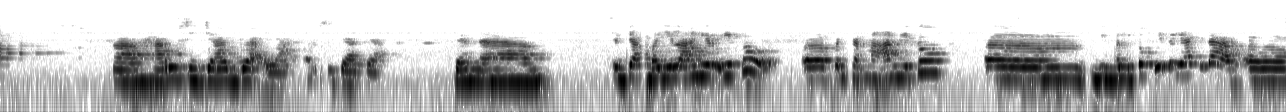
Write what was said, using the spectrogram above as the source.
uh, harus dijaga ya harus dijaga dan uh, sejak bayi lahir itu uh, pencernaan itu um, dibentuk itu ya kita uh,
